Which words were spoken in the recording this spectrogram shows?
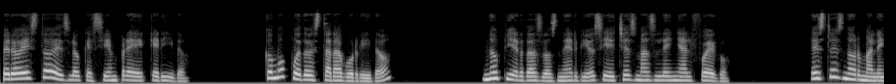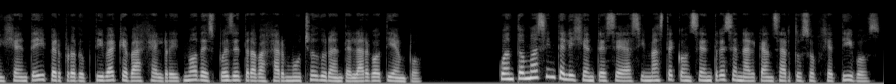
Pero esto es lo que siempre he querido. ¿Cómo puedo estar aburrido? No pierdas los nervios y eches más leña al fuego. Esto es normal en gente hiperproductiva que baja el ritmo después de trabajar mucho durante largo tiempo. Cuanto más inteligente seas y más te concentres en alcanzar tus objetivos,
